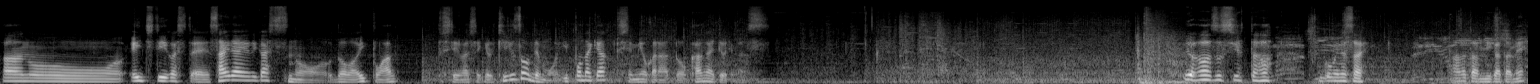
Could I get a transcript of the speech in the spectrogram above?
あのー、HD 画質、え、最大画質の動画を1本アップしてみましたけどキルゾーンでも1本だけアップしてみようかなと考えております。いやーずしやった。ごめんなさい。あなたは味方ね。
